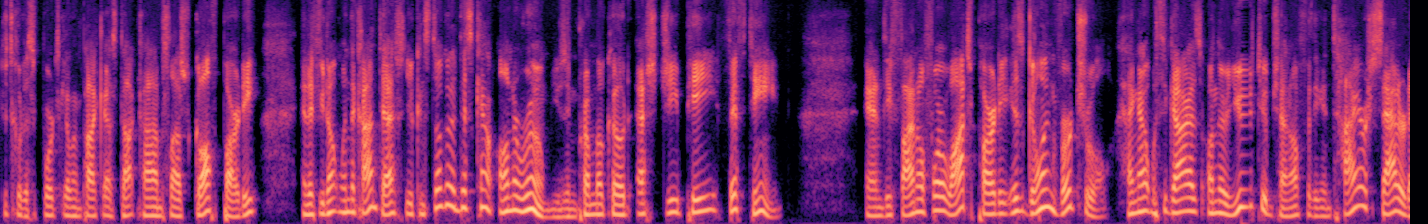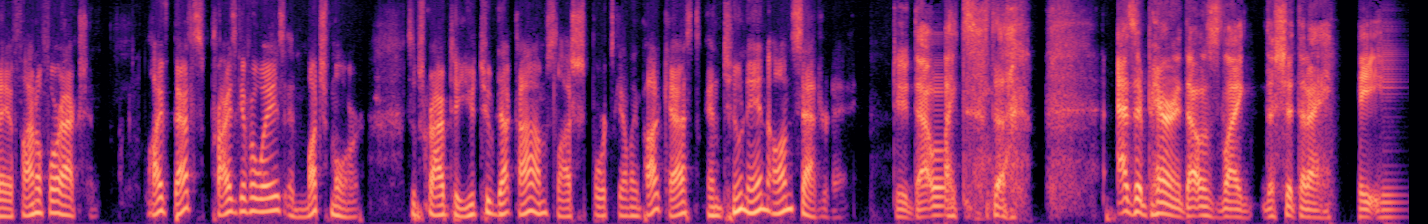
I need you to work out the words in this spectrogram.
Just go to sportsgamblingpodcast.com slash golf party. And if you don't win the contest, you can still get a discount on a room using promo code SGP15. And the Final Four watch party is going virtual. Hang out with the guys on their YouTube channel for the entire Saturday of Final Four action. Live bets, prize giveaways, and much more. Subscribe to youtube.com slash sports gambling podcast and tune in on Saturday. Dude, that was like the as a parent, that was like the shit that I hate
